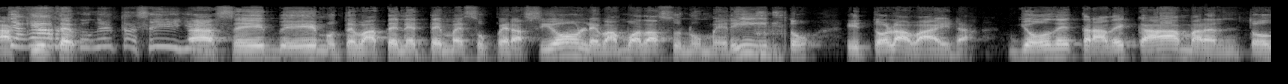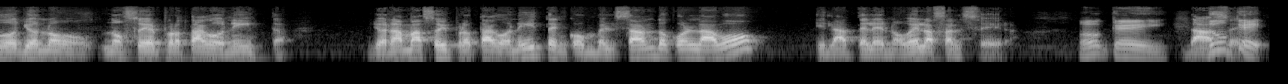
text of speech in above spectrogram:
Aquí usted, con esta silla. Así mismo, te va a tener tema de superación, le vamos a dar su numerito y toda la vaina yo detrás de cámara, en todo, yo no, no soy el protagonista. Yo nada más soy protagonista en conversando con la voz y la telenovela salsera. Ok. Duque,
